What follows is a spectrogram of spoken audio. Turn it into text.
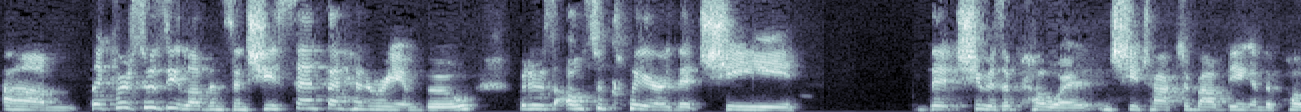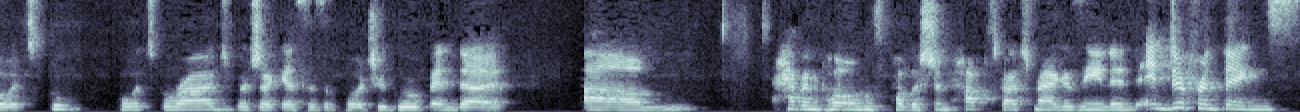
Um, like for Suzy Levinson, she sent the Henry and Boo, but it was also clear that she that she was a poet, and she talked about being in the poets poets garage, which I guess is a poetry group, and the um, having poems published in Hopscotch magazine and, and, different things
